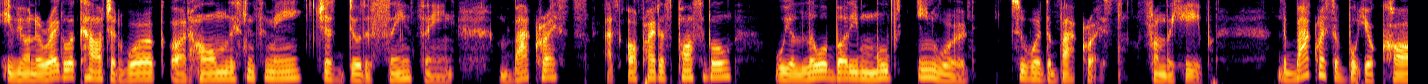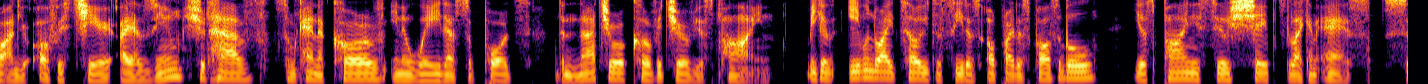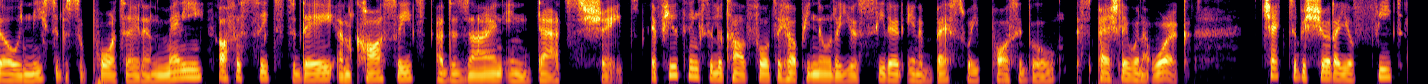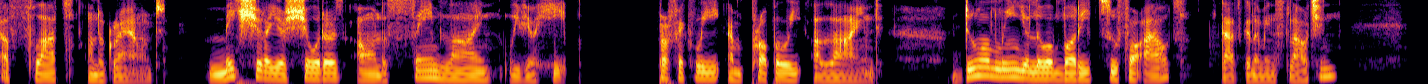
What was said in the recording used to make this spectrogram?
If you're on a regular couch at work or at home listening to me, just do the same thing. Backrests as upright as possible, with your lower body moved inward toward the backrest from the hip. The backrest of both your car and your office chair, I assume, should have some kind of curve in a way that supports the natural curvature of your spine. Because even though I tell you to sit as upright as possible, your spine is still shaped like an S, so it needs to be supported. And many office seats today and car seats are designed in that shape. A few things to look out for to help you know that you're seated in the best way possible, especially when at work. Check to be sure that your feet are flat on the ground. Make sure that your shoulders are on the same line with your hip, perfectly and properly aligned. Do not lean your lower body too far out. That's going to mean slouching.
